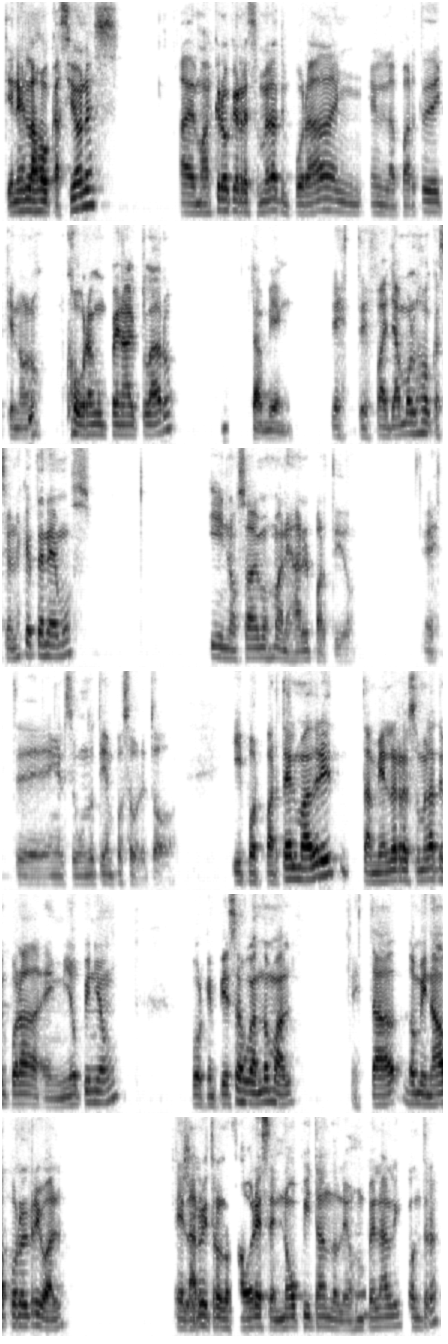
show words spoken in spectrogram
tienes las ocasiones, además creo que resume la temporada en, en la parte de que no nos cobran un penal claro. También. Este, fallamos las ocasiones que tenemos y no sabemos manejar el partido, este, en el segundo tiempo sobre todo. Y por parte del Madrid también le resume la temporada, en mi opinión, porque empieza jugando mal, está dominado por el rival, el árbitro lo favorece no pitándole un penal en contra.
